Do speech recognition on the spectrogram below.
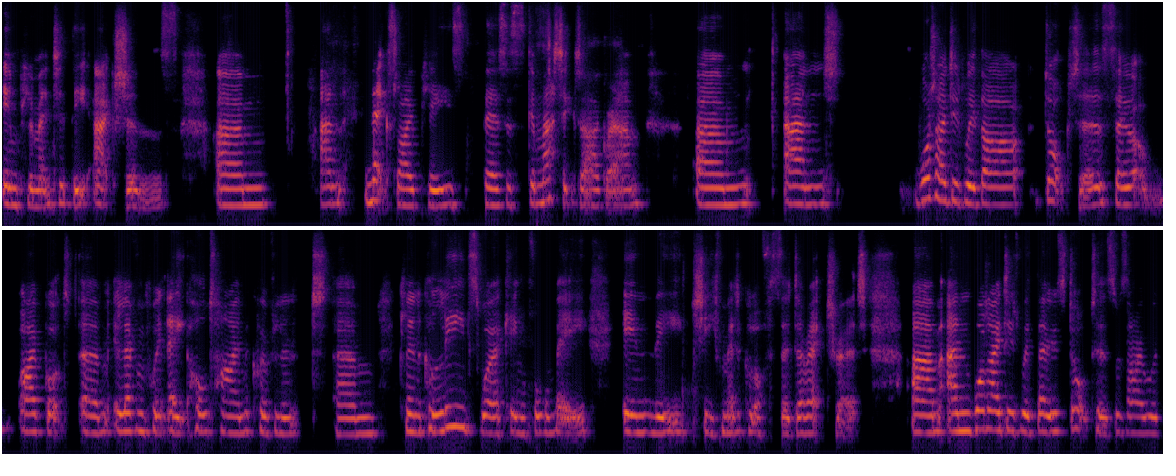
implemented the actions. Um, and next slide, please. There's a schematic diagram. Um, and what I did with our doctors, so I've got um, 11.8 whole-time equivalent um, clinical leads working for me in the Chief Medical Officer Directorate. Um, and what I did with those doctors was I would,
